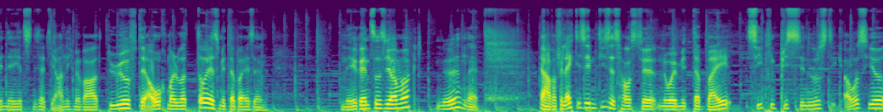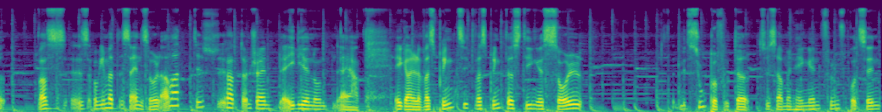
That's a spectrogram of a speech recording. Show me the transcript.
wenn der jetzt seit Jahren nicht mehr war, dürfte auch mal was Neues mit dabei sein. Ne, Renzers Jahrmarkt? Nö, nein. Ja, aber vielleicht ist eben dieses Haustier neu mit dabei. Sieht ein bisschen lustig aus hier, was es auch immer das sein soll. Aber das hat anscheinend Alien und naja, egal. Was bringt, was bringt das Ding? Es soll mit Superfutter zusammenhängen. 5%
